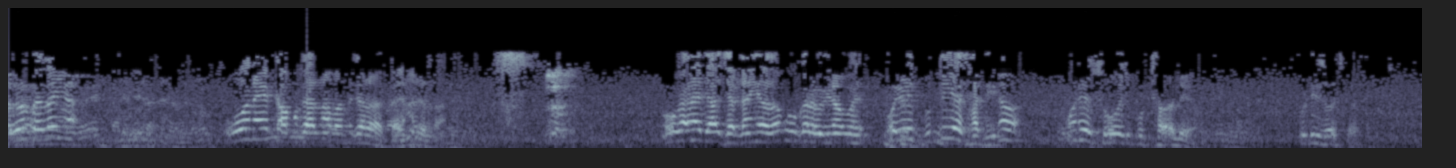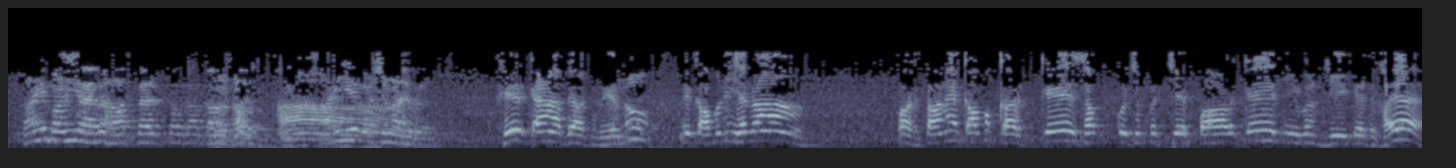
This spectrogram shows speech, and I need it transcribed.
ਉਦੋਂ ਪਹਿਲਾਂ ਹੀ ਆ। ਉਹਨੇ ਕੰਮ ਕਰਨਾ ਬੰਦ ਕਰ ਦਿੱਤਾ ਇਹਨਾਂ ਗੱਲਾਂ ਉਹ ਕਹਿੰਦਾ ਜਦ ਛੱਡਾਂਗੇ ਉਹਦਾ ਕੋ ਕਰੋ ਵੀ ਨਾ ਉਹ ਜਿਹੜੀ ਬੁੱਧੀ ਹੈ ਸਾਡੀ ਨਾ ਉਹਨੇ ਸੋਚ ਪੁੱਠਾ ਲਿਆ। ਪੁੱਠੀ ਸੋਚ ਕਰ। ਤਾਂ ਹੀ ਬਾਣੀ ਆਇਆ ਹੱਥ ਪੈਰ ਕੰਮ ਹਾਂ। ਹੀ ਇਹ ਵਰਸ਼ਨ ਆਇਆ ਫੇਰ। ਕਹਿਣਾ ਪਿਆ ਕਬੀਰ ਨੂੰ ਇਹ ਕੰਮ ਨਹੀਂ ਛੱਡਣਾ। ਭਗਤਾਂ ਨੇ ਕੰਮ ਕਰਕੇ ਸਭ ਕੁਝ ਬੱਚੇ ਪਾਲ ਕੇ ਜੀਵਨ ਜੀ ਕੇ ਦਿਖਾਇਆ।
